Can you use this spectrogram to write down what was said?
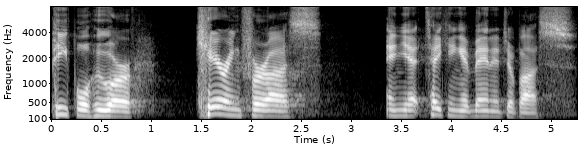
people who are caring for us and yet taking advantage of us?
